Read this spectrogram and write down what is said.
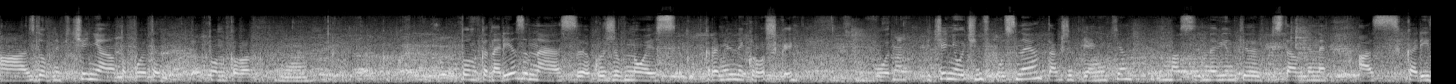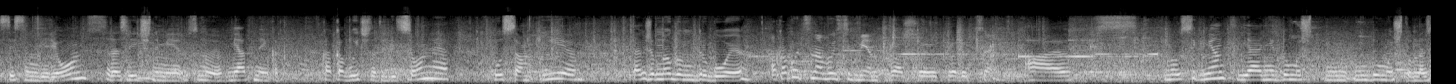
а, сдобное печенье, оно такое то тонкого, м, как- тонко нарезанное, с кружевной, с карамельной крошкой. Вот. Печенье очень вкусное, также пряники у нас новинки представлены, а с корицей с имбирем, с различными, ну, мятные, как, как обычно, традиционные вкусом и также многое другое. А какой ценовой сегмент вашей продукции? А, ну, сегмент, я не думаю, что, не думаю, что у нас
